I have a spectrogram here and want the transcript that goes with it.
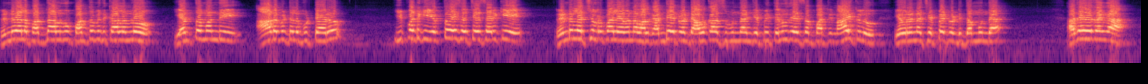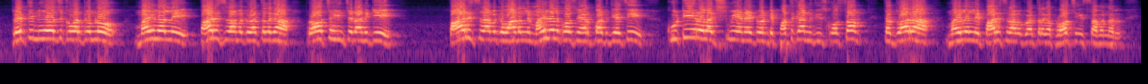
రెండు వేల పద్నాలుగు పంతొమ్మిది కాలంలో ఎంతమంది ఆడబిడ్డలు పుట్టారు? ఇప్పటికి యుక్త వయసు వచ్చేసరికి రెండు లక్షల రూపాయలు ఏమన్నా వాళ్ళకి అందేటువంటి అవకాశం ఉందా అని చెప్పి తెలుగుదేశం పార్టీ నాయకులు ఎవరైనా చెప్పేటువంటి దమ్ముందా? అదేవిధంగా ప్రతి నియోజకవర్గంలో మహిళల్ని పారిశ్రామికవేత్తలుగా ప్రోత్సహించడానికి పారిశ్రామిక వాడల్ని మహిళల కోసం ఏర్పాటు చేసి కుటీర లక్ష్మి అనేటువంటి పథకాన్ని తీసుకొస్తాం. తద్వారా మహిళల్ని పారిశ్రామికవేత్తలుగా ప్రోత్సహిస్తామన్నారు.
